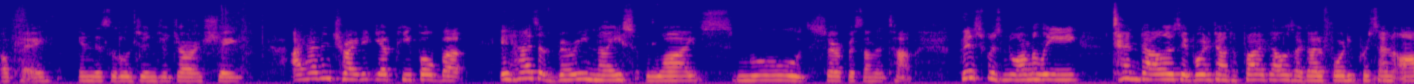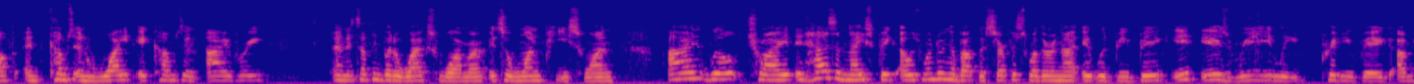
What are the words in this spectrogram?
okay, in this little ginger jar shape. I haven't tried it yet, people, but it has a very nice, wide, smooth surface on the top. This was normally $10. They brought it down to $5. I got a 40% off and comes in white. It comes in ivory and it's nothing but a wax warmer. It's a one-piece one. I will try it. It has a nice big, I was wondering about the surface, whether or not it would be big. It is really pretty big. I'm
